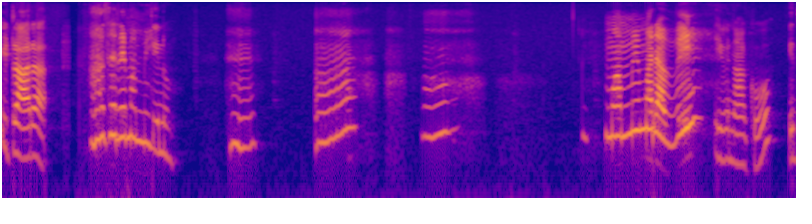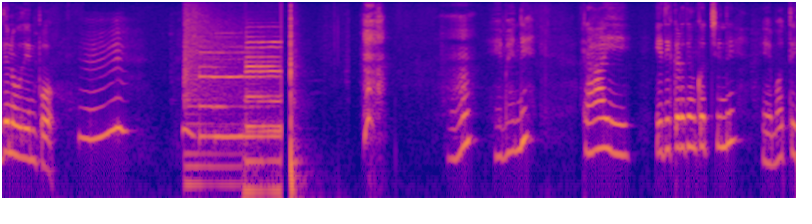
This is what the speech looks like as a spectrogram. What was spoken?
ఇట్రారా సరే మమ్మీ. తిను. మమ్మీ మరి అవి ఇవి నాకు. ఇది నువ్వు తినిపో. ఏమైంది? రాయి. ఇది ఇక్కడ కిందకి వచ్చింది ఏమో తి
